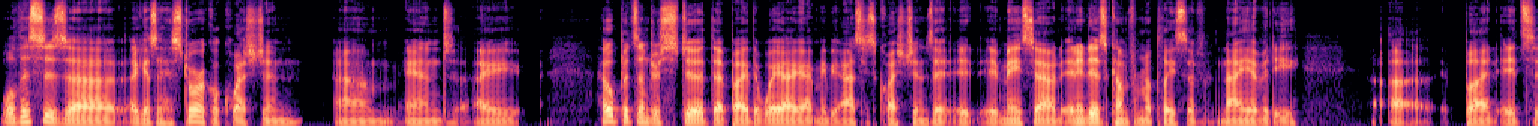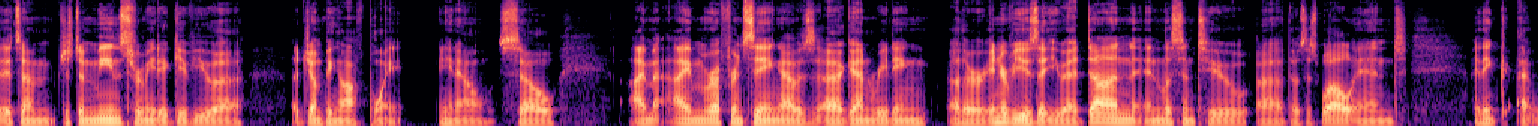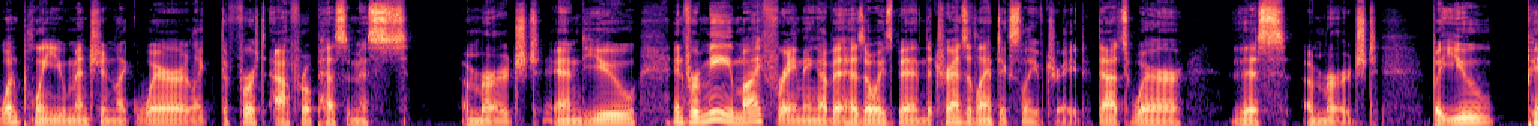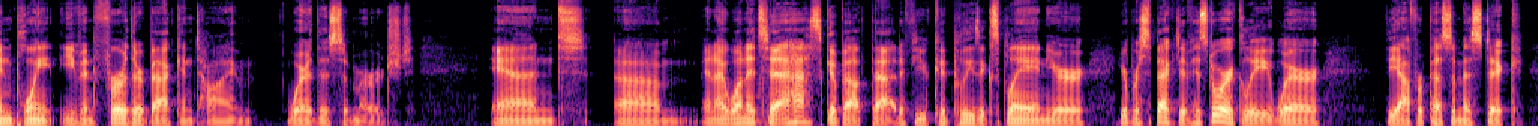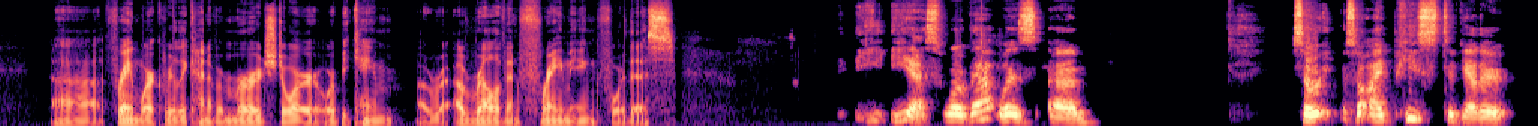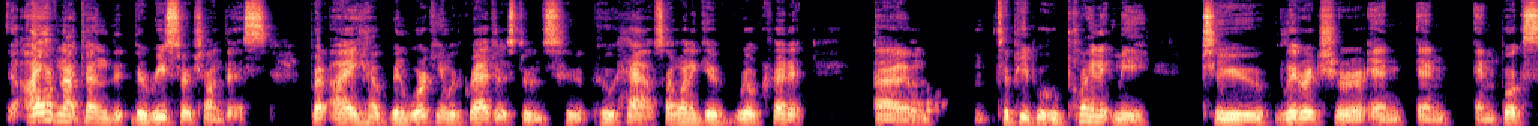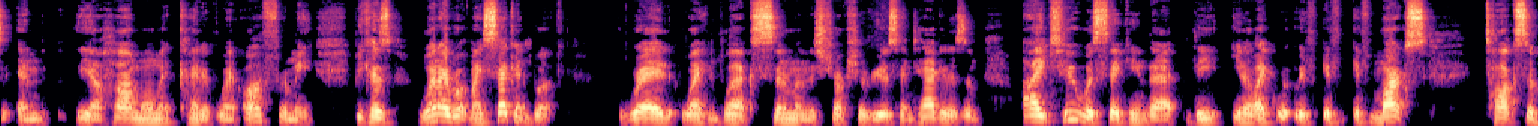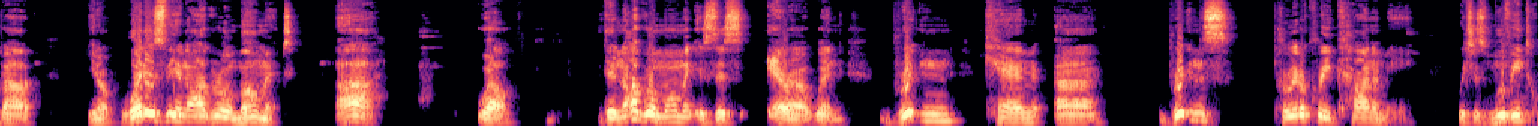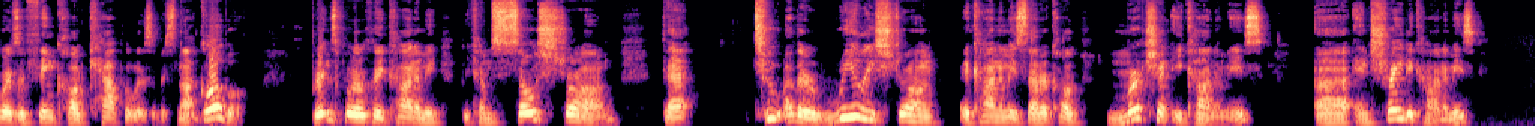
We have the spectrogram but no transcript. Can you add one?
Well, this is, a, I guess, a historical question, um, and I hope it's understood that by the way I maybe ask these questions, it, it, it may sound, and it does come from a place of naivety, uh, but it's it's um just a means for me to give you a, a jumping off point, you know. So I'm I'm referencing I was uh, again reading other interviews that you had done and listened to uh, those as well, and I think at one point you mentioned like where like the first Afro pessimists emerged. And you and for me my framing of it has always been the transatlantic slave trade. That's where this emerged. But you pinpoint even further back in time where this emerged. And um, and I wanted to ask about that if you could please explain your your perspective historically where the Afro-pessimistic uh, framework really kind of emerged or or became a, re- a relevant framing for this. Yes, well, that was um, so. So I pieced together. I have not done the, the, research on this, but I have been working with graduate students who who have. So I want to give real credit um, to people who pointed me to literature and and and books and the aha moment kind of went off for me because when I wrote my second book, Red, White, and Black Cinema and the Structure of U.S. Antagonism, I too was thinking that the, you know, like if, if, if Marx talks about, you know, what is the inaugural moment? Ah, well, the inaugural moment is this era when Britain can, uh, Britain's political economy, which is moving towards a thing called capitalism, it's not global. Britain's political economy becomes so strong that two other really strong economies that are called merchant economies uh, and trade economies,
